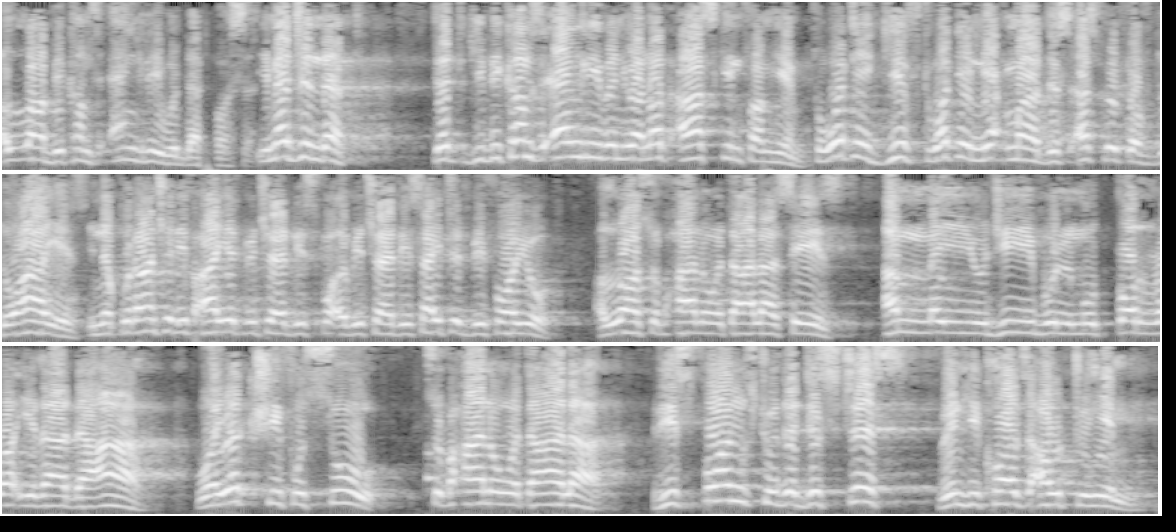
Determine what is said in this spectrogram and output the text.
Allah becomes angry with that person. Imagine that, that he becomes angry when you are not asking from him. So what a gift, what a ni'mah this aspect of dua is. In the Quran Sharif ayat which I, which I recited before you, Allah subhanahu wa ta'ala says, أَمَّن يُجِيبُ الْمُضْطَرَّ إِذَا دَعَاهُ وَيَكْشِفُ السُّوءِ Subhanahu wa ta'ala responds to the distress when he calls out to him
